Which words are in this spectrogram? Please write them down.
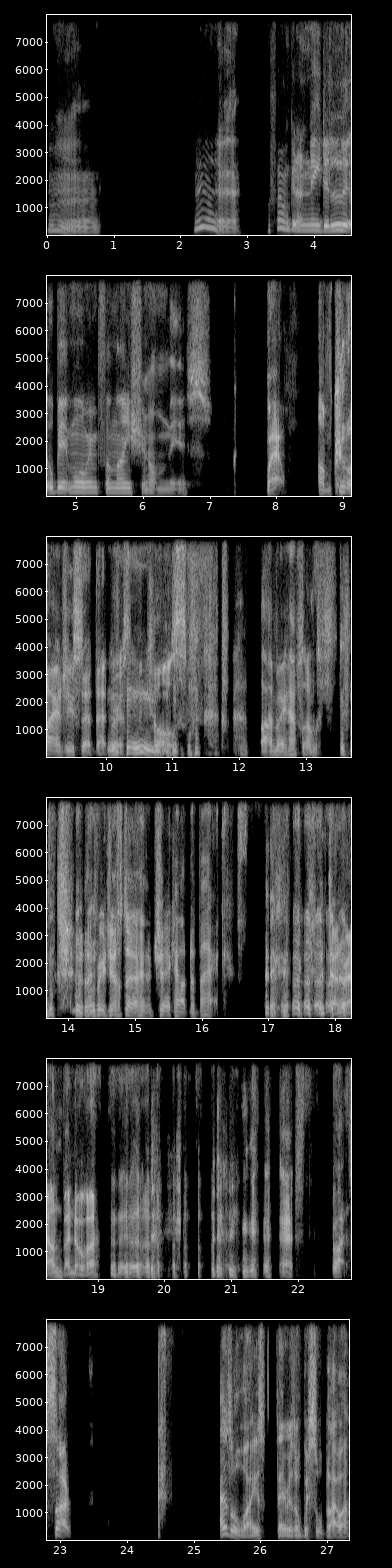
Hmm. Hmm. Yeah. I think I'm going to need a little bit more information on this. Well, I'm glad you said that, Chris, because I may have some. Let me just uh, check out the back. Turn around, bend over. right, so as always, there is a whistleblower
